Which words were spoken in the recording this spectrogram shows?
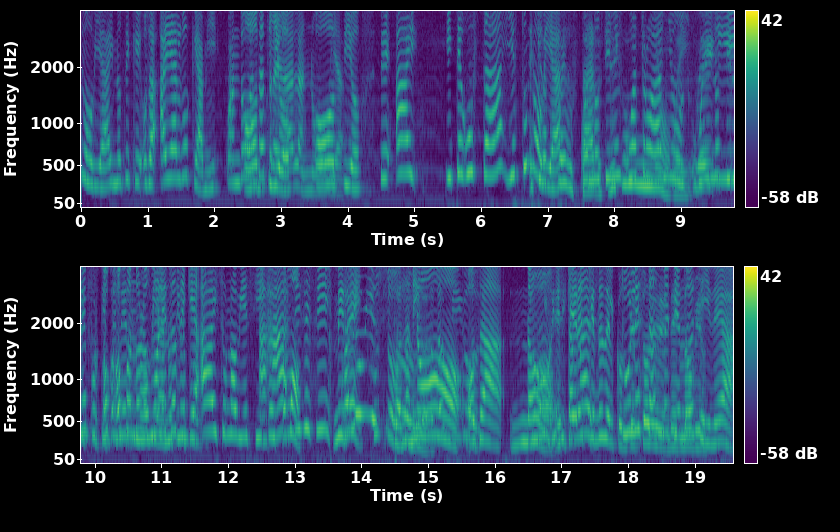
novia y no sé qué. O sea, hay algo que a mí ¿Cuándo vas a traer a la novia? Odio. De, ay, ¿y te gusta? ¿Y es tu Es que no te novia? puede gustar, cuando tienen cuatro niño, años, güey. no Sí. tiene por qué o, o cuando los novia, no molestas de que, por- ay, su noviecito, es Ajá, como, sí, sí, sí. mi ¿Cuál rey, noviecito? Son amigos. no, Son amigos. o sea, no. Ni está siquiera mal. entienden el Tú le concepto estás de- de metiendo esa novios. idea.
